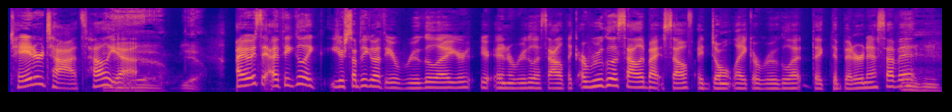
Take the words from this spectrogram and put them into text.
Tater tots. Hell yeah. Yeah, yeah. I always I think like you're something about the arugula, you're, in arugula salad. Like arugula salad by itself, I don't like arugula, like the bitterness of it. Mhm.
